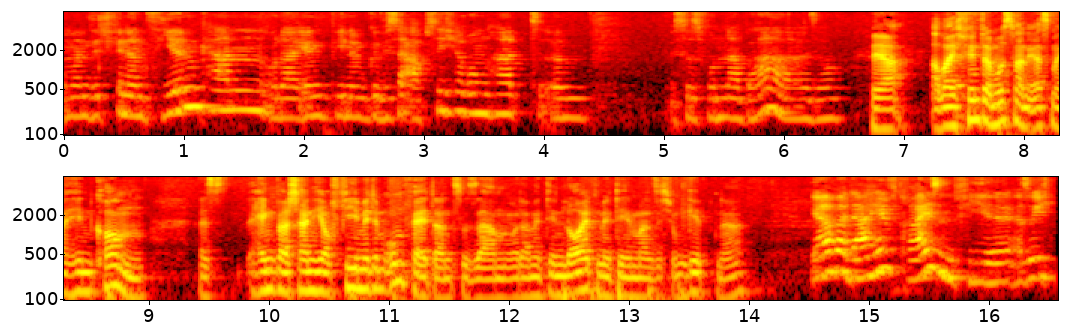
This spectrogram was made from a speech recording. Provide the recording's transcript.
und man sich finanzieren kann oder irgendwie eine gewisse Absicherung hat, ähm, ist es wunderbar. Also, ja, aber ich finde, da muss man erstmal hinkommen. Es hängt wahrscheinlich auch viel mit dem Umfeld dann zusammen oder mit den Leuten, mit denen man sich umgibt, ne? Ja, aber da hilft Reisen viel. Also ich,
